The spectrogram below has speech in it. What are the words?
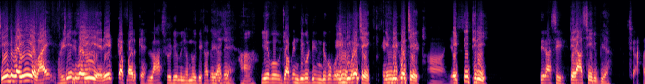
चीज़ वही है भाई वही चीज़ चीज़ वही है रेट का फ़र्क है। लास्ट वीडियो में जो हम लोग देखा था याद है? हाँ। ये वो जो आप इंडिगो इंडिगो बोल इंडिगो चेक इंडिगो चेक हाँ एट्टी थ्री तिरासी। तिरासी रुपया। अच्छा,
